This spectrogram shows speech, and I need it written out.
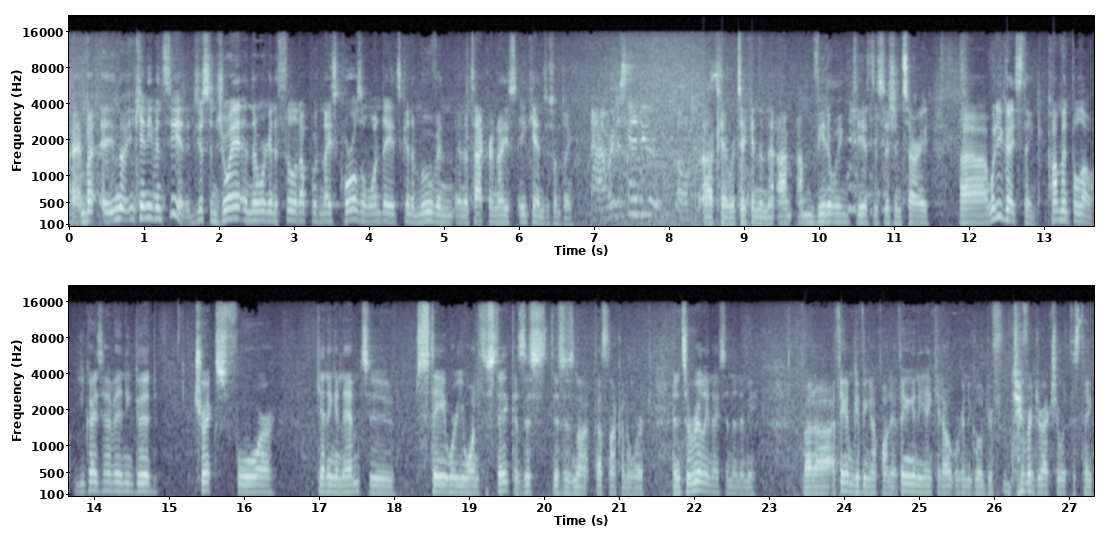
Uh, But uh, no, you can't even see it. Just enjoy it, and then we're going to fill it up with nice corals, and one day it's going to move and, and attack our nice acans or something. Nah, we're just gonna do bubble. Okay, we're taking the. Ne- I'm I'm vetoing Tia's decision. Sorry. Uh, what do you guys think? Comment below. You guys have any good tricks for getting a nem to stay where you want it to stay? Because this this is not that's not going to work. And it's a really nice anemone. But uh, I think I'm giving up on it. I think I'm going to yank it out. We're going to go a diff- different direction with this thing.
